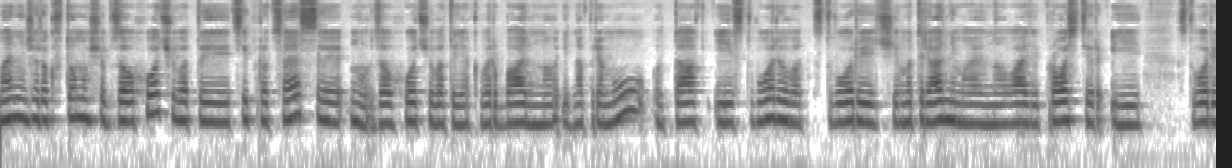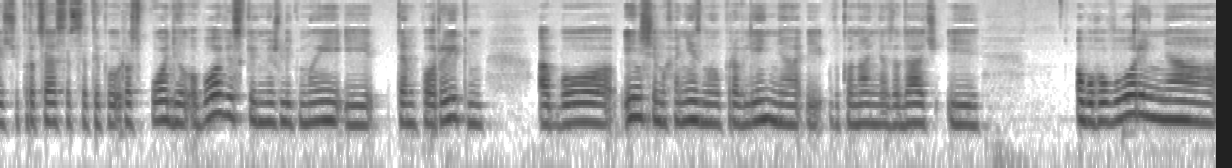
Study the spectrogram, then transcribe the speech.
менеджерок в тому, щоб заохочувати ці процеси, ну, заохочувати як вербально і напряму, так і створювати, створюючи матеріальні, маю на увазі простір і створюючи процеси, це типу розподіл обов'язків між людьми і темпоритм або інші механізми управління і виконання задач, і обговорення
